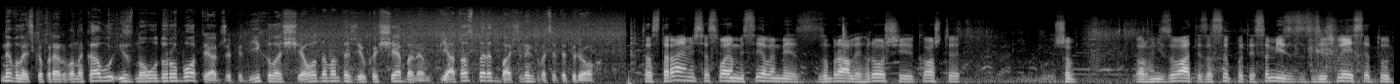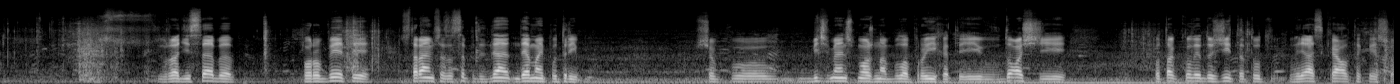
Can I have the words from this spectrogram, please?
Невеличка перерва на каву і знову до роботи, адже під'їхала ще одна вантажівка щебенем, п'ята з передбачених 23. То стараємося своїми силами, зібрали гроші, кошти, щоб організувати, засипати. Самі зійшлися тут раді себе поробити. Стараємося засипати де, де май потрібно, щоб більш-менш можна було проїхати і в дощ, і отак, коли дощі, то тут грязь, кал такий, що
